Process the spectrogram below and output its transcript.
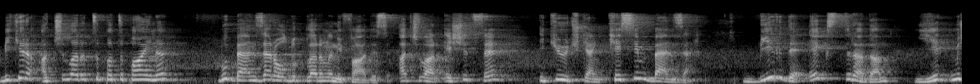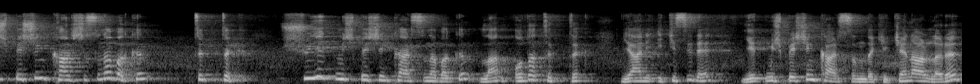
Bir kere açıları tıpatıp aynı. Bu benzer olduklarının ifadesi. Açılar eşitse iki üçgen kesin benzer. Bir de ekstradan 75'in karşısına bakın tık tık. Şu 75'in karşısına bakın lan o da tık tık. Yani ikisi de 75'in karşısındaki kenarları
